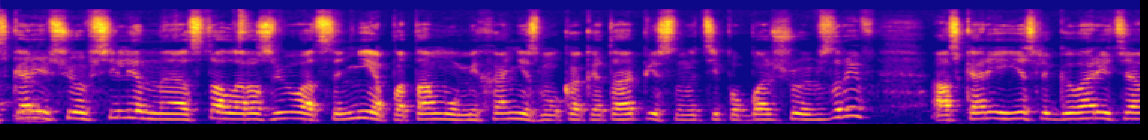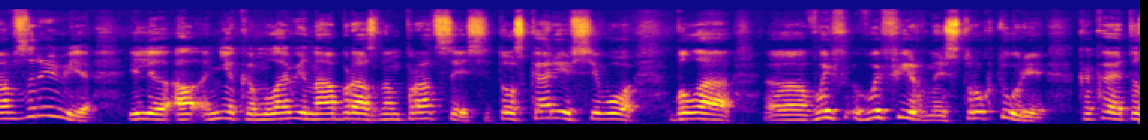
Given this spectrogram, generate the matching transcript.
скорее да. всего, Вселенная стала развиваться не по тому механизму, как это описано, типа большой взрыв, а скорее, если говорить о взрыве или о неком лавинообразном процессе, то, скорее всего, была в эфирной структуре какая-то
